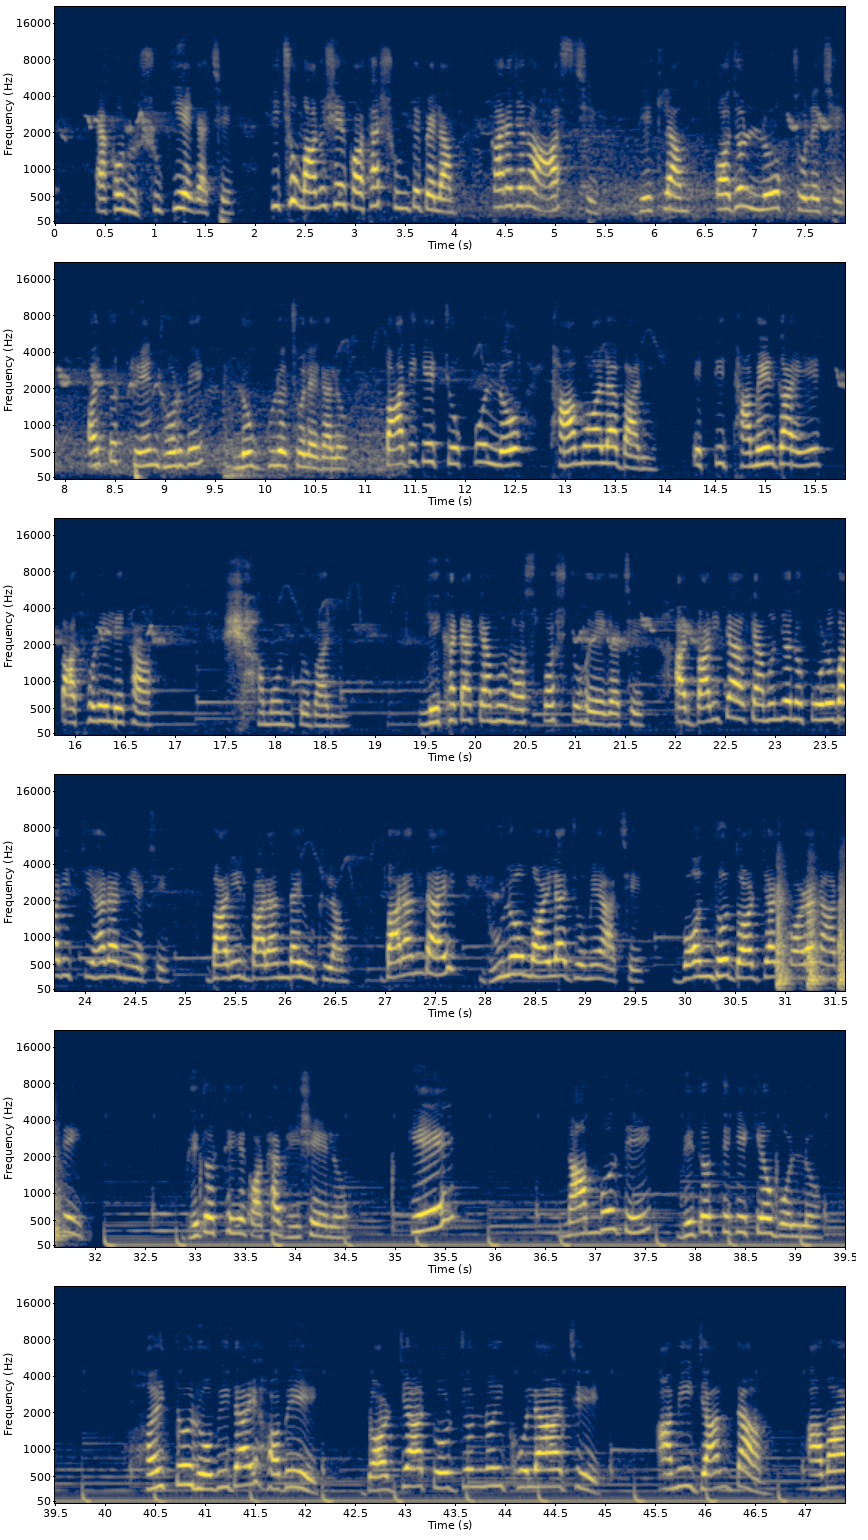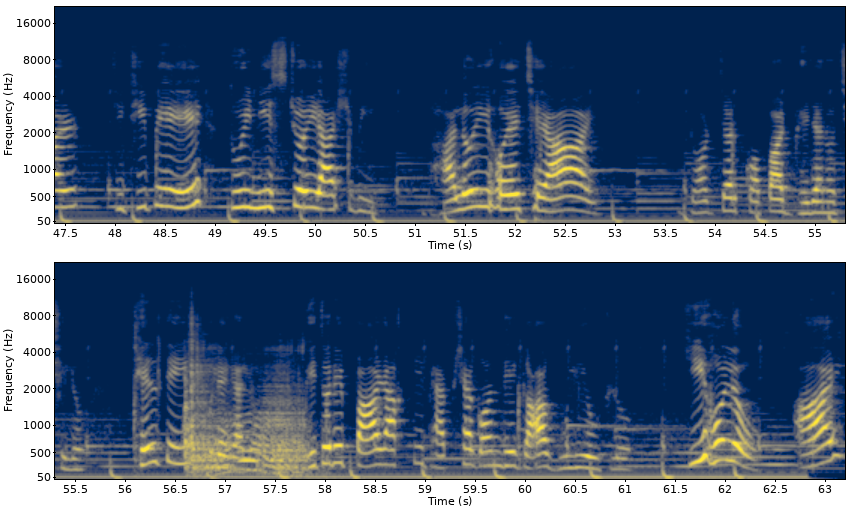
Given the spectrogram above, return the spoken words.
এখনও শুকিয়ে গেছে। কিছু মানুষের কথা শুনতে পেলাম। কারা যেন আসছে। দেখলাম কজন লোক চলেছে। হয়তো ট্রেন ধরবে, লোকগুলো চলে গেল। বাঁদিকে চোখ পড়ল থামওয়ালা বাড়ি। একটি থামের গায়ে পাথরে লেখা, সামন্ত বাড়ি। লেখাটা কেমন অস্পষ্ট হয়ে গেছে, আর বাড়িটা কেমন যেন পোড়ো বাড়ির চেহারা নিয়েছে। বাড়ির বারান্দায় উঠলাম। বারান্দায় ধুলো ময়লা জমে আছে। বন্ধ দরজার কড়া নাড়তেই ভেতর থেকে কথা ভেসে এলো, কে? নাম বলতেই ভেতর থেকে কেউ বলল, হয়তো রবিদাই হবে, দরজা তোর জন্যই খোলা আছে। আমি জানতাম, আমার চিঠি পেয়ে তুই নিশ্চয়ই আসবি। ভালোই হয়েছে, আয়। দরজার কপাট ভেজানো ছিল, ঠেলতেই খুলে গেল। ভিতরে পা রাখতে ভ্যাপসা গন্ধে গা গুলিয়ে উঠল, কি হলো? আয়।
